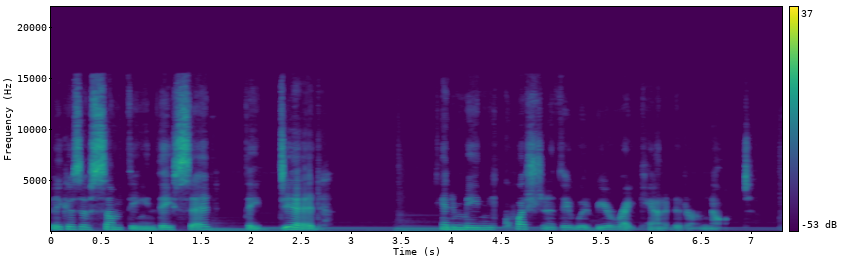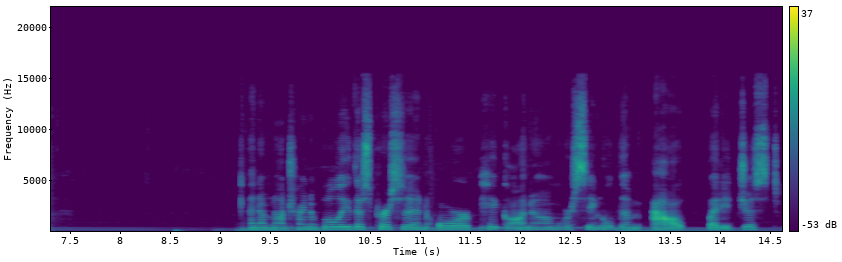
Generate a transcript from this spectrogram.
because of something they said they did and it made me question if they would be a right candidate or not. And I'm not trying to bully this person or pick on them or single them out, but it just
